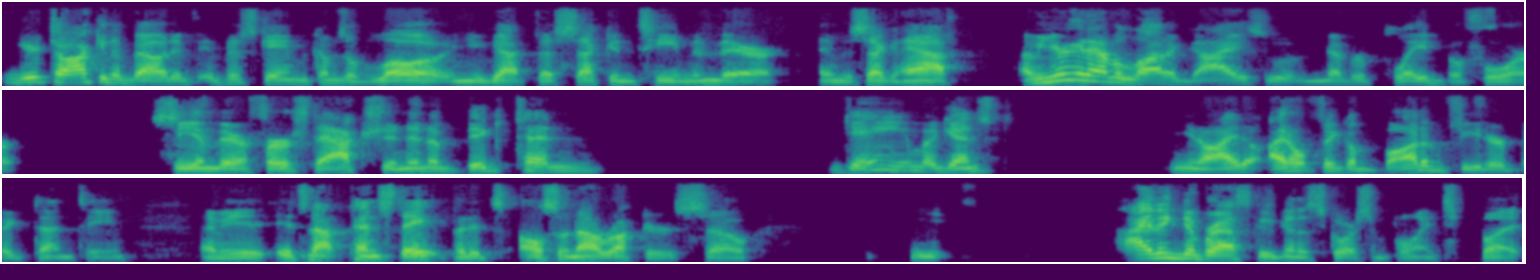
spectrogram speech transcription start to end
you're talking about if, if this game becomes a blowout and you got the second team in there in the second half, I mean, you're going to have a lot of guys who have never played before seeing their first action in a Big Ten game against, you know, I, I don't think a bottom feeder Big Ten team. I mean, it's not Penn State, but it's also not Rutgers. So I think Nebraska is going to score some points, but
